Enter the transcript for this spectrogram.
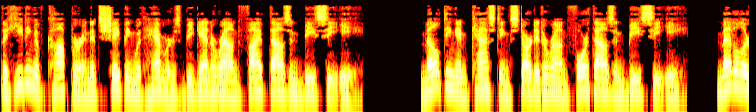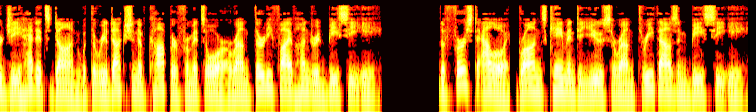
The heating of copper and its shaping with hammers began around 5000 BCE. Melting and casting started around 4000 BCE. Metallurgy had its dawn with the reduction of copper from its ore around 3500 BCE. The first alloy, bronze came into use around 3000 BCE.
